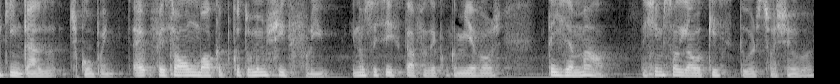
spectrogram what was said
aqui em casa, desculpem, é, foi só um moca porque eu estou mesmo cheio de frio e não sei se é isso está a fazer com que a minha voz esteja mal. Deixem-me só ligar o aquecedor, se faz favor.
